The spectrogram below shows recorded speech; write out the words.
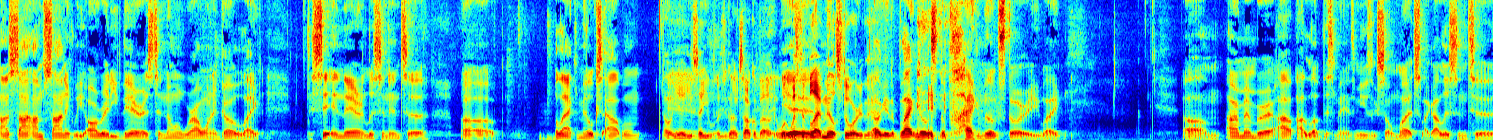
I, son- I'm sonically already there as to knowing where I want to go. Like sitting there and listening to uh, Black Milk's album. Oh yeah, you say you was going to talk about what, what's the Black Milk story, man? Okay, the Black Milk's the Black Milk story. Like, um, I remember I I love this man's music so much. Like, I listened to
